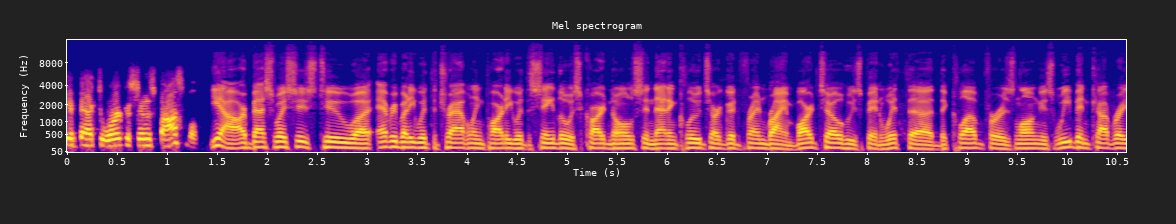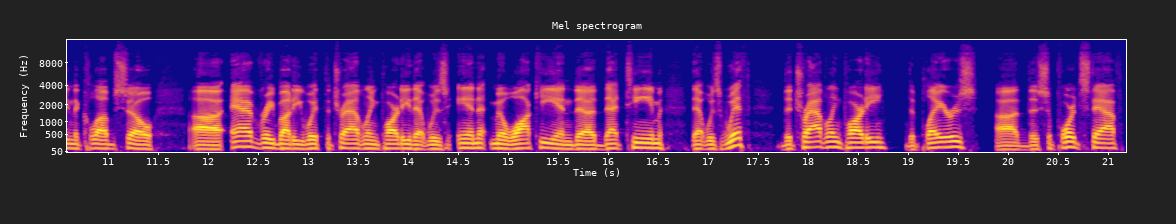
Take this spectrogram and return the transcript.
get back to work as soon as possible. Yeah, our best wishes to uh, everybody with the traveling party with the St. Louis Cardinals, and that includes our good friend Brian Bartow, who's been with uh, the club for as long as we've been covering the club. So, uh, everybody with the traveling party that was in Milwaukee and uh, that team that was with the traveling party the players, uh, the support staff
